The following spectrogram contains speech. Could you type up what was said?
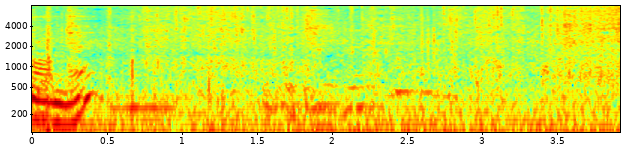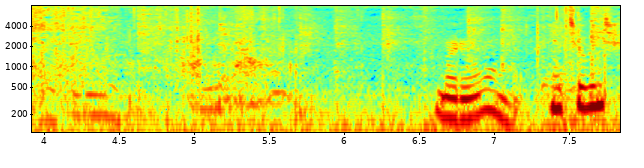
బాగుందా? బరువు ఉంది? ఇది చూపించు.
